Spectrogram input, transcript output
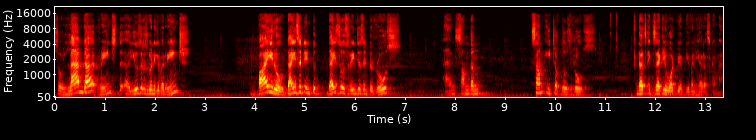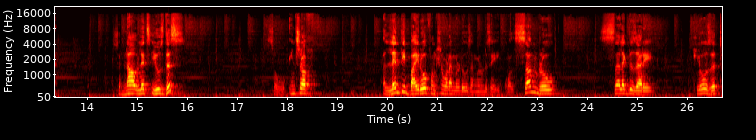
So lambda range, the uh, user is going to give a range by row, dice it into, dice those ranges into rows and sum them, sum each of those rows. That's exactly what we have given here as command. So now let's use this. So instead of a lengthy by row function, what I'm going to do is I'm going to say equal sum row, select this array, close it,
